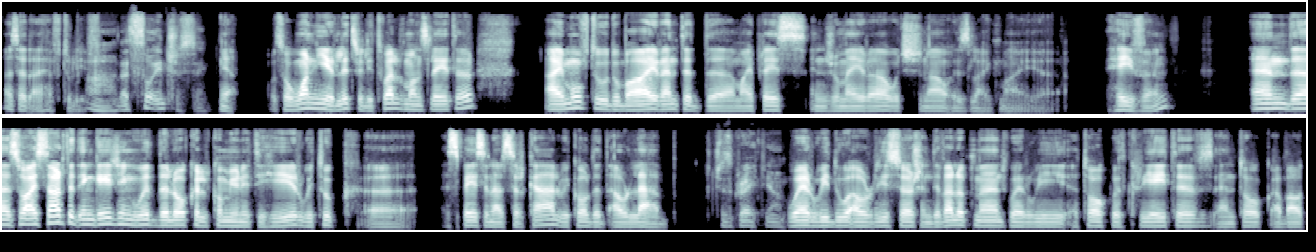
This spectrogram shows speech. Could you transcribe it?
I said I have to leave. Ah, that's so interesting. Yeah. So one year, literally 12 months later, I moved to Dubai, rented uh, my place in Jumeirah, which now is like my uh, haven. And uh, so I started engaging with the local community here. We took uh, a space in Alserkal. We called it our lab, Which is great. Yeah. where we do our research and development, where we uh, talk with creatives and talk about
